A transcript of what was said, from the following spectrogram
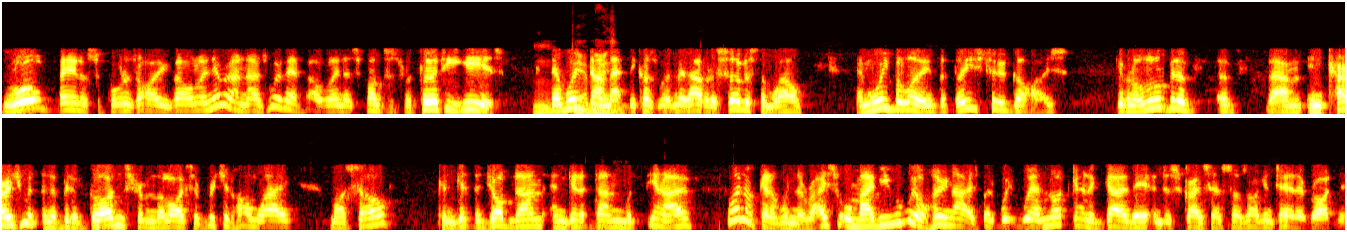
loyal band of supporters, i.e. Valvoline, everyone knows we've had Valvoline as sponsors for 30 years. Now, we've Yeah, done amazing. that because we've been able to service them well. And we believe that these two guys, given a little bit of, of um, encouragement and a bit of guidance from the likes of Richard Holway, myself, can get the job done and get it done with, you know, we're not going to win the race, or maybe we will, who knows? But we, we're not going to go there and disgrace ourselves. I can tell you that right now.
